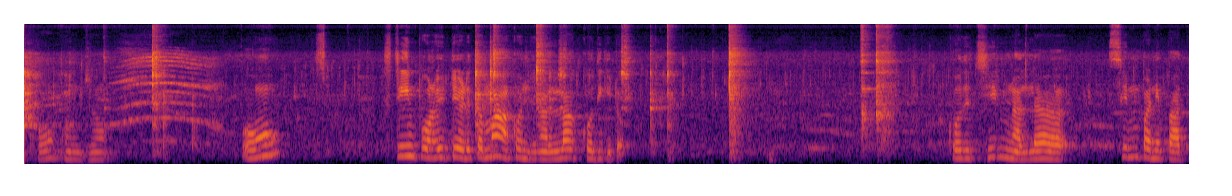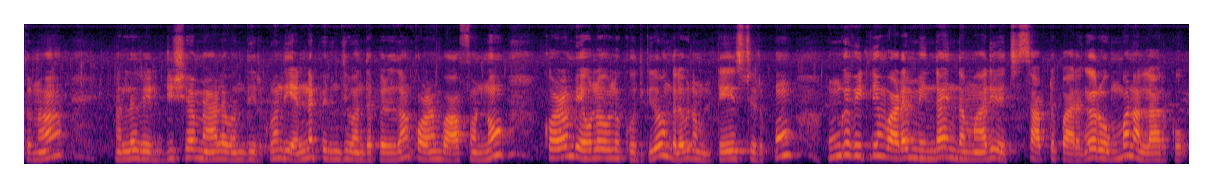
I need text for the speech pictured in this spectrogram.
இப்போ கொஞ்சம் ஸ்டீம் போட்டு எடுத்தோமா கொஞ்சம் நல்லா கொதிக்கிட்டோம். கொதித்து நல்லா சிம் பண்ணி பார்த்தோன்னா நல்லா ரெட்டிஷாக மேலே வந்து இருக்கணும் அந்த எண்ணெய் பிரிஞ்சு வந்த பிறகு தான் குழம்பு ஆஃப் பண்ணணும் குழம்பு எவ்வளோ எவ்வளோ கொதிக்குதோ அந்தளவுக்கு நம்மளுக்கு டேஸ்ட் இருக்கும். உங்கள் வீட்லேயும் வடை மீந்தா இந்த மாதிரி வச்சு சாப்பிட்டு பாருங்கள் ரொம்ப நல்லாயிருக்கும்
